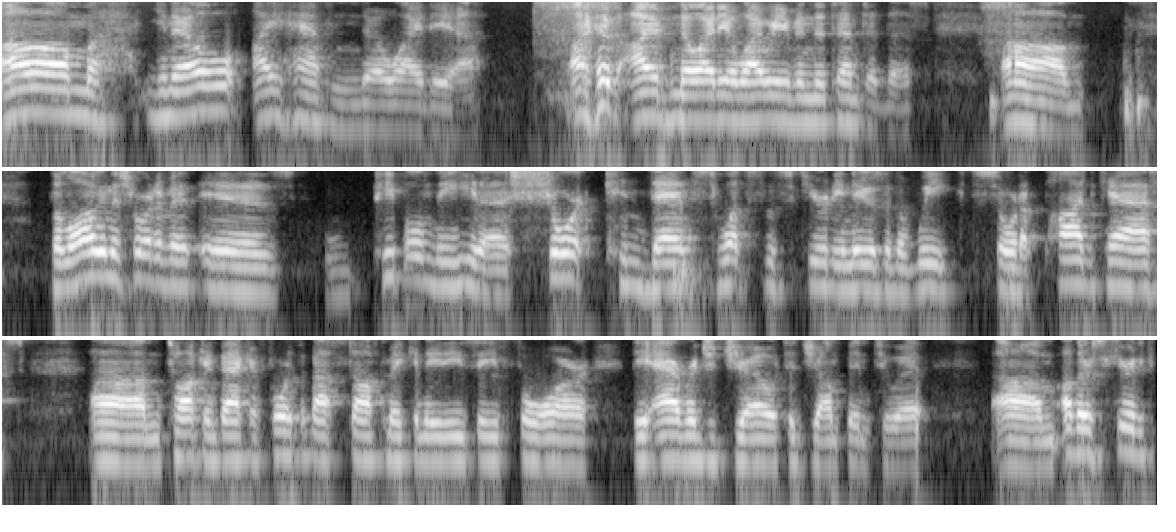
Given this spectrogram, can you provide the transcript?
Um, you know, I have no idea. I have I have no idea why we even attempted this. Um, the long and the short of it is people need a short, condensed, what's the security news of the week sort of podcast, um, talking back and forth about stuff, making it easy for the average Joe to jump into it. Um, other security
